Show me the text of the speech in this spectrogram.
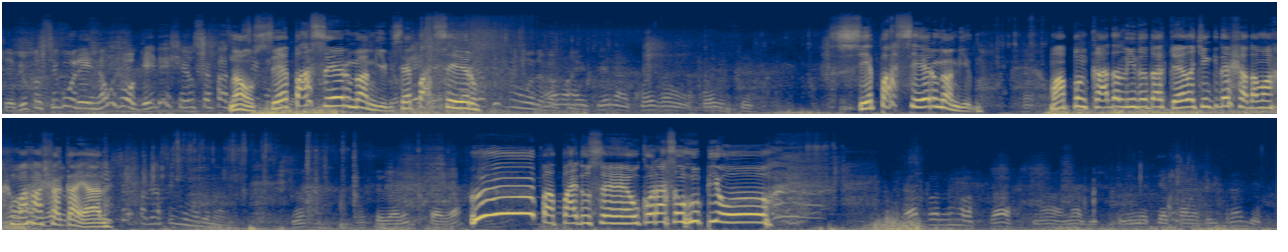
Você viu que eu segurei, não joguei e deixei você fazer Não, você é parceiro, meu amigo, você é parceiro. Você é parceiro, meu amigo. Uma pancada linda daquela tinha que deixar dar uma, uma rachacaiada. Uh, papai do céu, o coração rupiou. Dá pra não roçar na, na bicha, meter a cara dele pra dentro.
